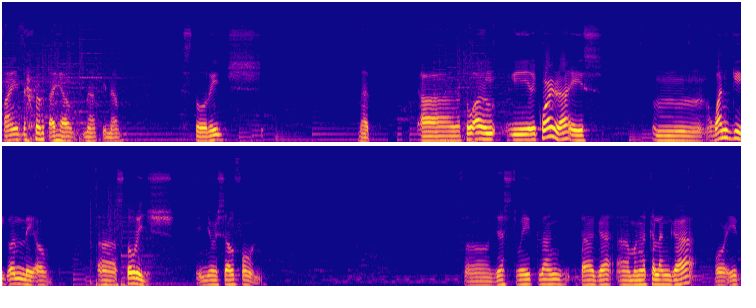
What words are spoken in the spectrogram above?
find out I have not enough storage but uh, to ang i-require is um, 1 gig only of uh, storage in your cell phone. So, just wait lang taga uh, mga kalangga for it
